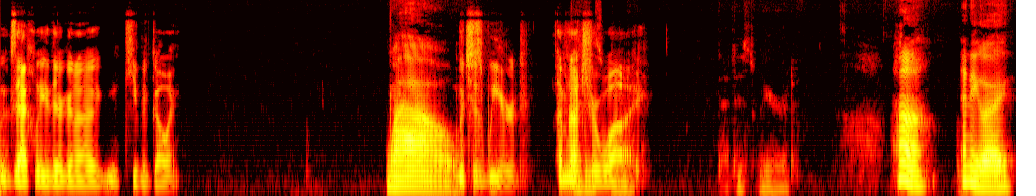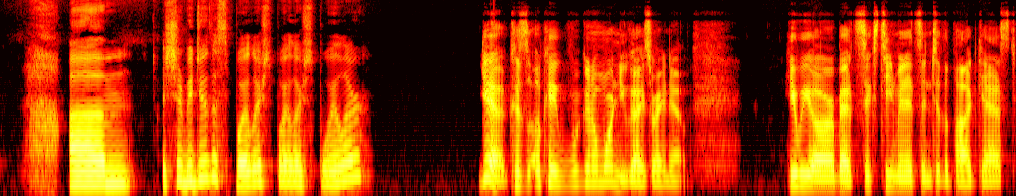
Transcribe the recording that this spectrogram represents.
exactly they're gonna keep it going, Wow. which is weird. I'm not That sure why. weird. That is weird. Huh. Anyway. Um should we do the spoiler spoiler spoiler? Yeah, because okay, we're gonna warn you guys right now. Here we are, about 16 minutes into the podcast.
